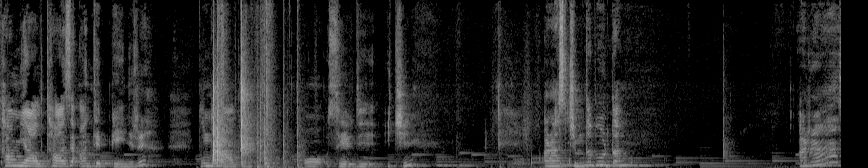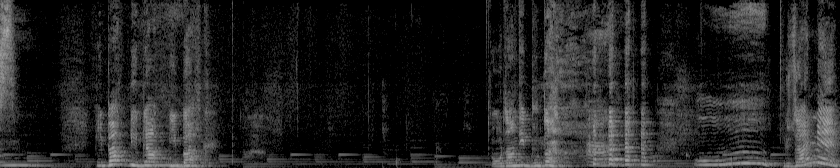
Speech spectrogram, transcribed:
tam yağlı taze Antep peyniri. Bundan aldım. O sevdiği için. Aras'cığım da burada. Aras. Bir bak bir bak bir bak. Oradan değil buradan. Güzel mi?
